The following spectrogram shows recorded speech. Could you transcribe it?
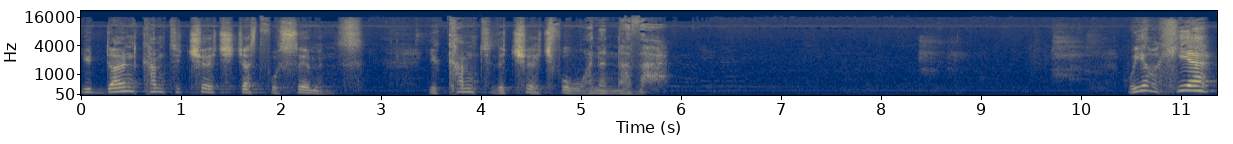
You don't come to church just for sermons. You come to the church for one another. We are here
